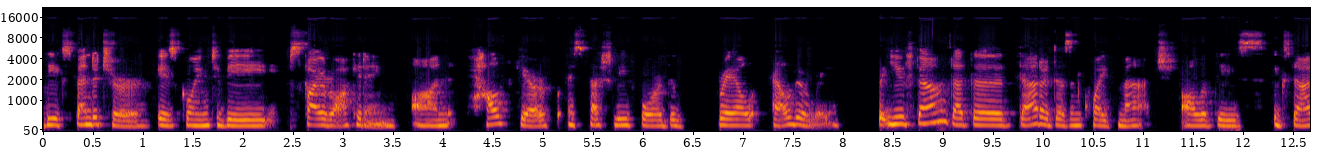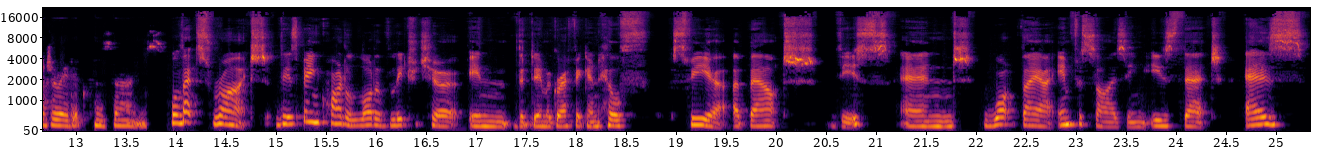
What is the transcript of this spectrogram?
the expenditure is going to be skyrocketing on healthcare, especially for the frail elderly. But you found that the data doesn't quite match all of these exaggerated concerns. Well, that's right. There's been quite a lot of literature in the demographic and health sphere about this. And what they are emphasizing is that as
